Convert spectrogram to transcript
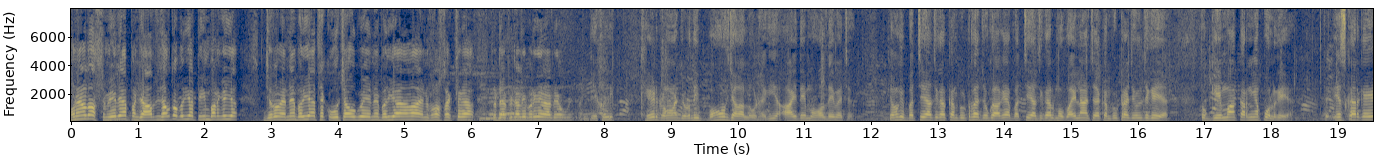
ਹੁਣ ਇਹਨਾਂ ਦਾ ਸਮੇਲ ਆ, ਪੰਜਾਬ ਦੀ ਸਭ ਤੋਂ ਵਧੀਆ ਟੀਮ ਬਣ ਗਈ ਆ। ਜਦੋਂ ਇੰਨੇ ਵਧੀਆ ਇੱਥੇ ਕੋਚ ਆਊਗੇ, ਇੰਨੇ ਵਧੀਆ ਇਹਨਾਂ ਦਾ ਇਨਫਰਾਸਟ੍ਰਕਚਰ ਆ, ਤਾਂ ਡੈਫੀਨਿਟਲੀ ਵਧੀਆ ਰੈਡ ਆਊਗੇ। ਦੇਖੋ ਜੀ, ਖੇਡ ਗਰਾਊਂਡ ਨਾਲ ਜੁੜਨ ਦੀ ਬਹੁਤ ਜ਼ਿਆਦਾ ਲੋੜ ਹੈਗੀ ਆ, ਅੱਜ ਦੇ ਮਾਹੌਲ ਦੇ ਵਿੱਚ। ਕਿਉਂਕਿ ਬੱਚੇ ਅੱਜ ਕੱਲ੍ਹ ਕੰਪਿਊਟਰ ਦਾ ਯੁੱਗ ਆ ਗਿਆ, ਬੱਚੇ ਅੱਜ ਕੱਲ੍ਹ ਮੋਬਾਈਲਾਂ 'ਚ ਕੰਪਿਊਟਰਾਂ 'ਚ ਉਲਝ ਗਏ ਆ, ਤਾਂ ਗੇਮਾਂ ਕਰਨੀਆਂ ਭੁੱਲ ਗਏ ਆ। ਤੇ ਇਸ ਕਰਕੇ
